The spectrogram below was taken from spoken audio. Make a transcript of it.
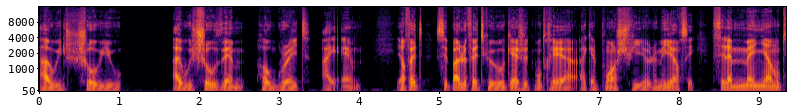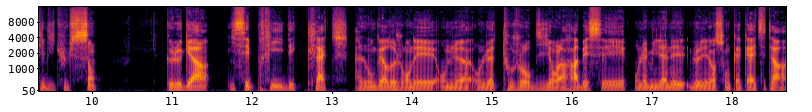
I will show you, I will show them how great I am. Et en fait, c'est pas le fait que, ok, je vais te montrer à, quel point je suis euh, le meilleur, c'est, c'est la manière dont il dit, tu le sens, que le gars, il s'est pris des claques à longueur de journée, on lui a, on lui a toujours dit, on l'a rabaissé, on lui a mis le nez dans son caca, etc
